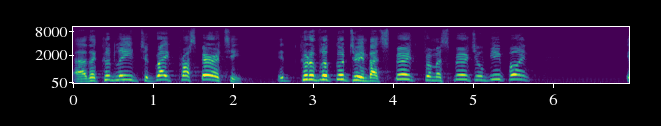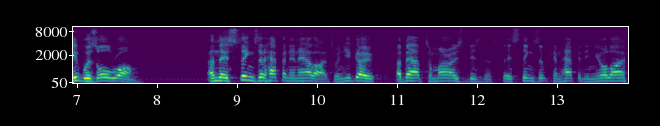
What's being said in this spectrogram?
uh, that could lead to great prosperity. It could have looked good to him, but spirit, from a spiritual viewpoint, it was all wrong. And there's things that happen in our lives. When you go about tomorrow's business, there's things that can happen in your life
